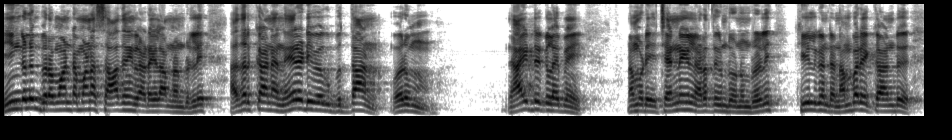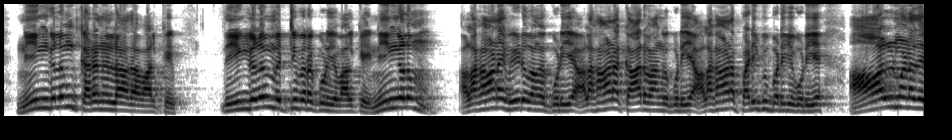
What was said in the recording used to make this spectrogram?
நீங்களும் பிரம்மாண்டமான சாதனைகள் அடையலாம் நண்பர்களே. அதற்கான நேரடி வகுப்பு தான் வரும் ஞாயிற்றுக்கிழமை. நம்முடைய சென்னையில் நடத்துகின்ற நண்பர்களே கீழ்கண்ட நம்பரை காண்டு நீங்களும் கடன் இல்லாத வாழ்க்கை. நீங்களும் வெற்றி பெறக்கூடிய வாழ்க்கை. நீங்களும் அழகான வீடு வாங்கக்கூடிய அழகான கார் வாங்கக்கூடிய அழகான படிப்பு படிக்கக்கூடிய ஆழ்மனதை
